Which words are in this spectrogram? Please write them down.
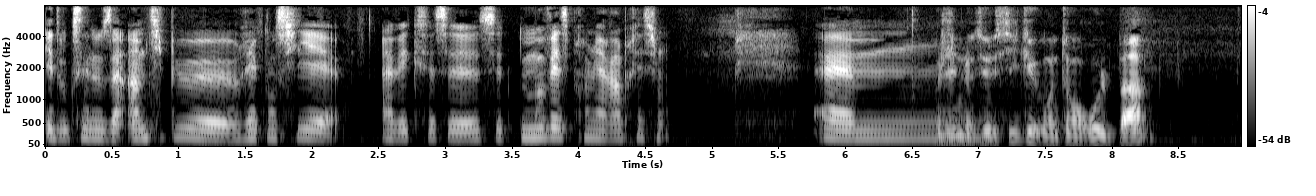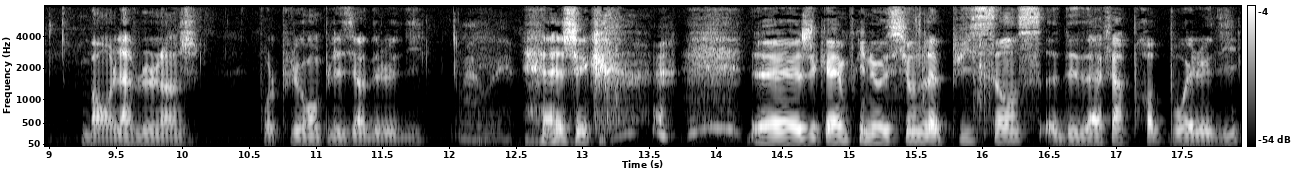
et donc, ça nous a un petit peu euh, réconciliés avec ce- ce- cette mauvaise première impression. J'ai noté aussi que quand on roule pas, bah on lave le linge. pour le plus grand plaisir d'Elodie. Ah ouais. j'ai j'ai quand même pris notion de la puissance des affaires propres pour Elodie.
